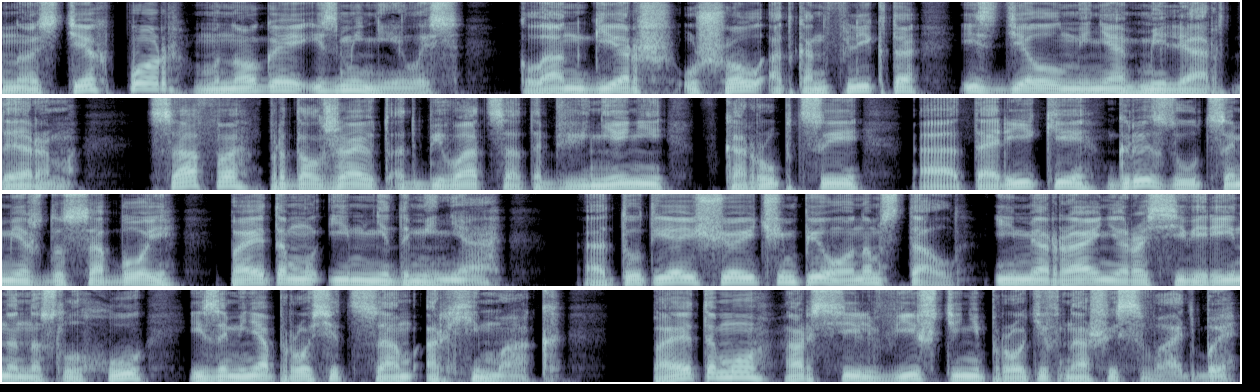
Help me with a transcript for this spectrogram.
Но с тех пор многое изменилось. Клан Герш ушел от конфликта и сделал меня миллиардером. Сафа продолжают отбиваться от обвинений в коррупции, а тарики грызутся между собой, поэтому им не до меня. А тут я еще и чемпионом стал. Имя Райнера Северина на слуху, и за меня просит сам Архимаг. Поэтому Арсиль Вишти не против нашей свадьбы.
